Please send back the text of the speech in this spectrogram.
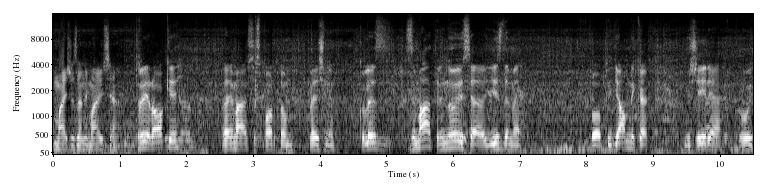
майже займаюся. Три роки займаюся спортом лижним. Коли зима, тренуюся, їздимо по підйомниках, Руй.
